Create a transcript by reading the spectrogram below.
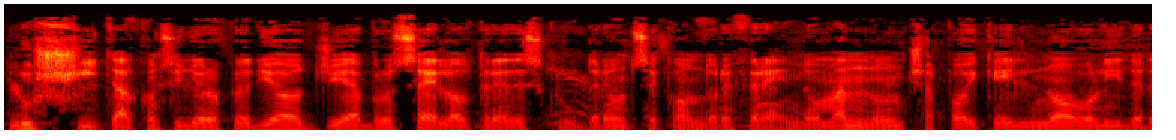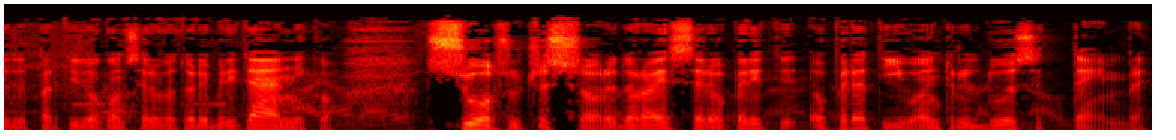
l'uscita al Consiglio europeo di oggi a Bruxelles, oltre ad escludere un secondo referendum. Annuncia poi che il nuovo leader del Partito Conservatore britannico, suo successore, dovrà essere operativo entro il 2 settembre.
